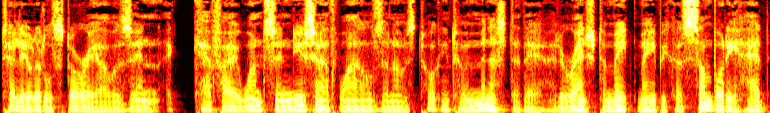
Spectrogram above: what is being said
tell you a little story. I was in a cafe once in New South Wales and I was talking to a minister there who'd arranged to meet me because somebody had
